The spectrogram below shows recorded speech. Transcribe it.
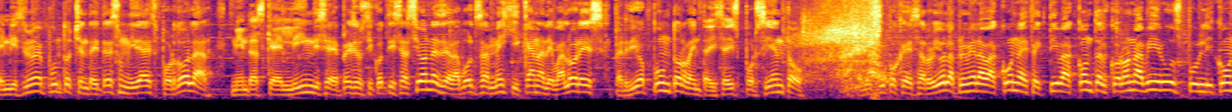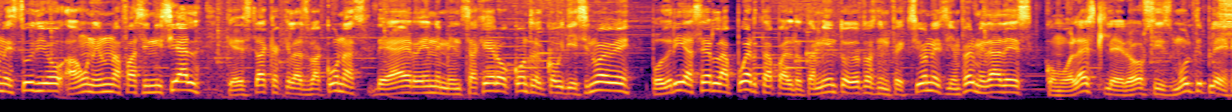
en 19.83 unidades por dólar, mientras que el índice de precios y cotizaciones de la Bolsa Mexicana de Valores perdió 0.96%. El equipo que desarrolló la primera vacuna efectiva contra el coronavirus publicó un estudio aún en una fase inicial que destaca que las vacunas de ARN mensajero contra el COVID-19 podría ser la puerta para el tratamiento de otras infecciones y enfermedades como la esclerosis múltiple.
